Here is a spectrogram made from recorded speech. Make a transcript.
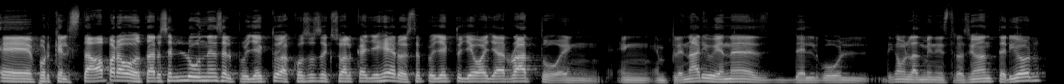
Eh, porque estaba para votarse el lunes el proyecto de acoso sexual callejero. Este proyecto lleva ya rato en, en, plenario, viene del, digamos, la administración anterior.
